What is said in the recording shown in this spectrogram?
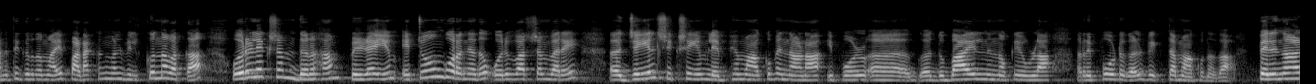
അനധികൃതമായി പടക്കങ്ങൾ വിൽക്കുന്നവർക്ക് ഒരു ലക്ഷം ദിർഹം പിഴയും ഏറ്റവും കുറഞ്ഞത് ഒരു വർഷം വരെ ജയിൽ ശിക്ഷയും ലഭ്യമാക്കുമെന്നാണ് ഇപ്പോൾ ദുബായിൽ ദുബായിൽ നിന്നൊക്കെയുള്ള റിപ്പോർട്ടുകൾ വ്യക്തമാക്കുന്നത്. പെരുന്നാൾ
